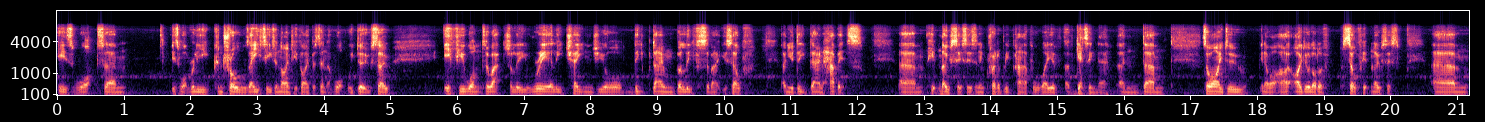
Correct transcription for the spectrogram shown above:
is what um, is what really controls 80 to 95% of what we do. So if you want to actually really change your deep down beliefs about yourself and your deep down habits, um, hypnosis is an incredibly powerful way of, of getting there. And um, so I do, you know, I, I do a lot of self hypnosis. Um,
